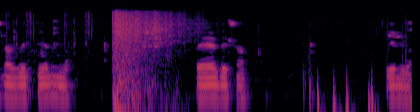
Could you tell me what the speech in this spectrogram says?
Biraz bekleyelim de. B evde şu an. Geliyor.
